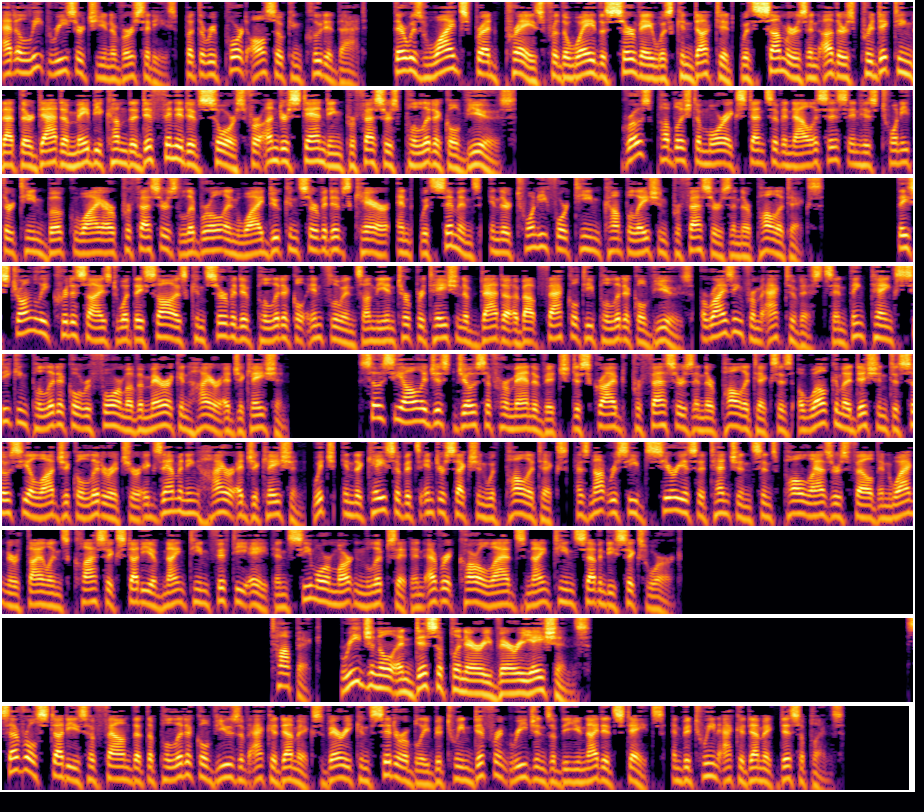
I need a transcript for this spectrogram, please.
at elite research universities, but the report also concluded that there was widespread praise for the way the survey was conducted, with Summers and others predicting that their data may become the definitive source for understanding professors' political views. Gross published a more extensive analysis in his 2013 book Why Are Professors Liberal and Why Do Conservatives Care? and, with Simmons, in their 2014 compilation Professors and Their Politics. They strongly criticized what they saw as conservative political influence on the interpretation of data about faculty political views, arising from activists and think tanks seeking political reform of American higher education. Sociologist Joseph Hermanowicz described professors and their politics as a welcome addition to sociological literature examining higher education, which, in the case of its intersection with politics, has not received serious attention since Paul Lazarsfeld and Wagner Thielens' classic study of 1958 and Seymour Martin Lipset and Everett Carl Ladd's 1976 work. Regional and disciplinary variations Several studies have found that the political views of academics vary considerably between different regions of the United States, and between academic disciplines.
